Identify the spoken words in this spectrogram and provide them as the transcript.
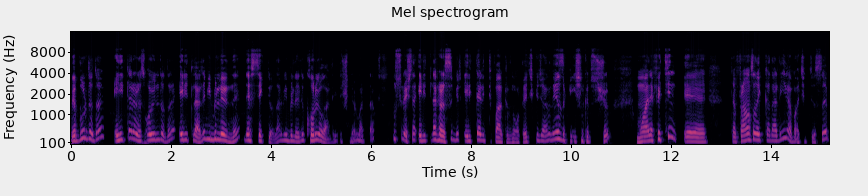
ve burada da elitler arası oyunda da elitler de birbirlerini destekliyorlar, birbirlerini koruyorlar diye düşünüyorum hatta. Bu süreçte elitler arası bir elitler ittifakının ortaya çıkacağını ne yazık ki işin kötüsü şu. Muhalefetin e, Tabii Fransa'daki kadar değil ama açıkçası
